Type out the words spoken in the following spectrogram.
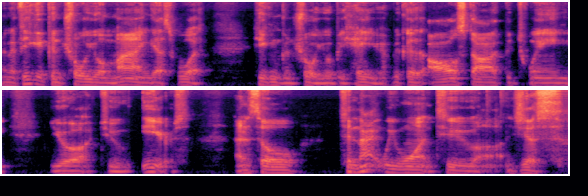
And if he can control your mind, guess what? He can control your behavior because all starts between your two ears. And so tonight we want to uh, just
